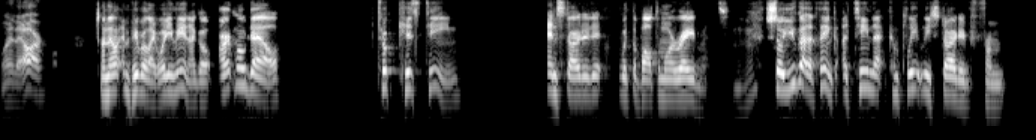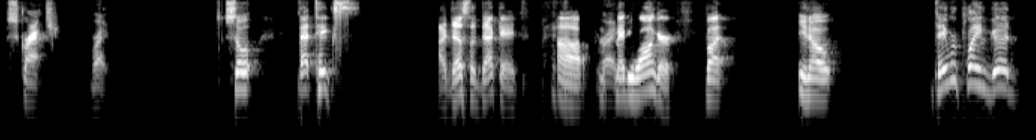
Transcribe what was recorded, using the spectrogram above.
when they are. And, and people are like, what do you mean? I go, Art Modell took his team and started it with the Baltimore Ravens. Mhm. So you got to think a team that completely started from scratch. Right. So that takes, I guess, a decade, uh, Right. maybe longer. But you know, they were playing good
